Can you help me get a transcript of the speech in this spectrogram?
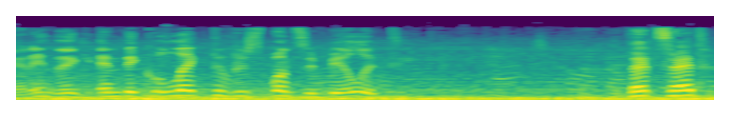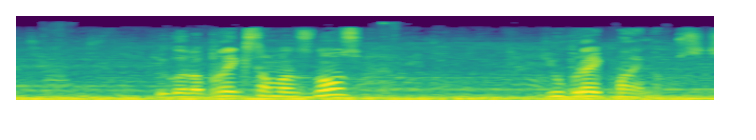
man, and a, and a collective responsibility. That said, you're gonna break someone's nose, you break my nose.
